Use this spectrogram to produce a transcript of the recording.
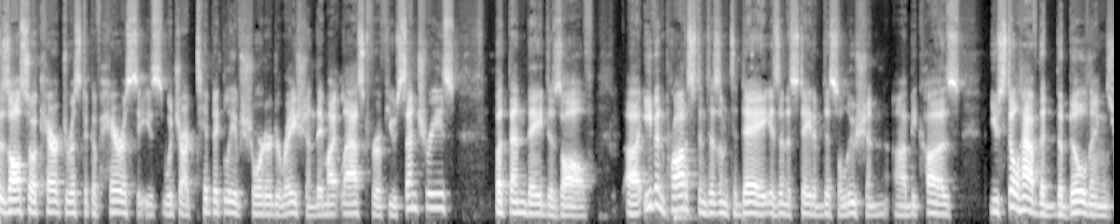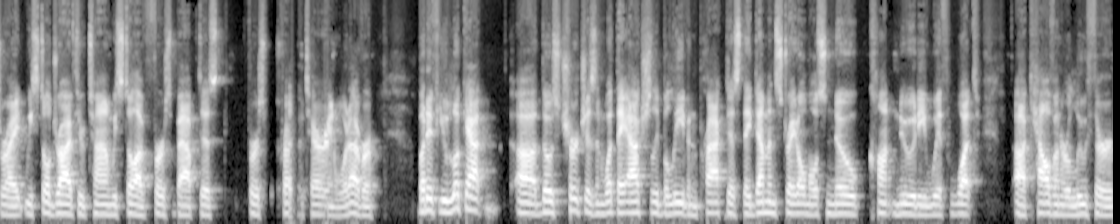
is also a characteristic of heresies, which are typically of shorter duration. They might last for a few centuries, but then they dissolve. Uh, even Protestantism today is in a state of dissolution uh, because you still have the, the buildings, right? We still drive through town. We still have First Baptist, First Presbyterian, whatever. But if you look at uh, those churches and what they actually believe in practice, they demonstrate almost no continuity with what uh, Calvin or Luther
